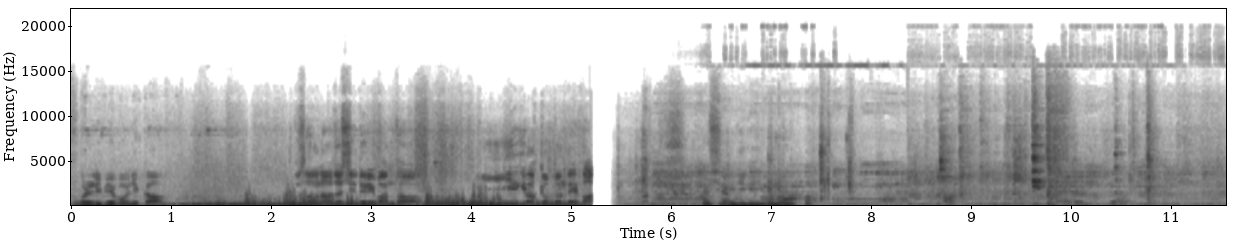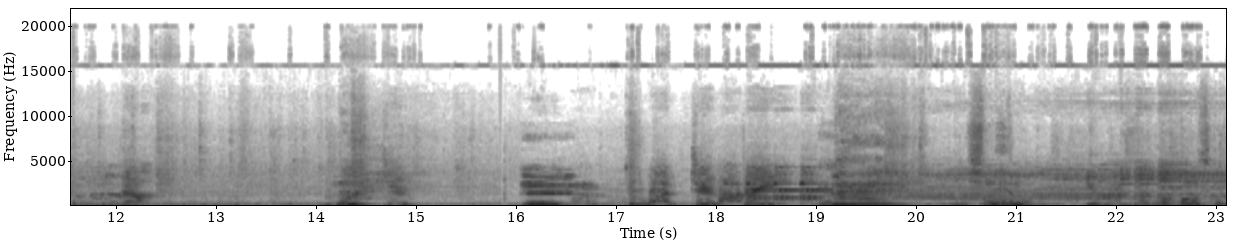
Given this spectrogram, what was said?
구글 리뷰 보니까 무서운 아저씨들이 많다. 이 얘기밖에 없던데? 마... 팔씨름기계 이거만 해볼까? 쉽네 이 정도 어 보너스 게임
